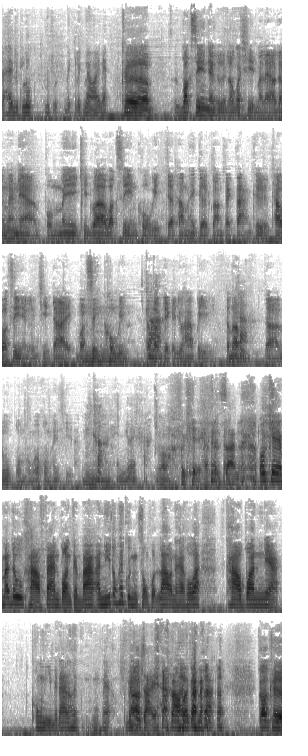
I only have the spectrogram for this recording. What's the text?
จะให้ลูกๆลูกเด็กเล็กน้อยเนี่ยคือวัคซีนอย่างอื่นเราก็ฉีดมาแล้ว ดังนั้นเนี่ยผมไม่คิดว่าวัคซีนโควิด จะทำให้เกิดความแตกต่าง คือ ถ้าวัคซีนอย่างอื่นฉีดได้ วัคซีนโควิดสำหรับเด็กอายุ 5 ปีสำหรับค่ะอ่า ลูกผมผมก็คงให้ฉีดค่ะ เห็นด้วยค่ะอ๋อโอเคครับสั้นๆโอเค มาดูข่าวแฟนบอลกันบ้าง อันนี้ต้องให้คุณทรงพลเล่านะฮะเพราะว่าข่าวบอลเนี่ยคงหนีไม่ได้ต้องให้เนี่ยไม่เข้าใจเราแล้วกันนะฮะก็คือ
